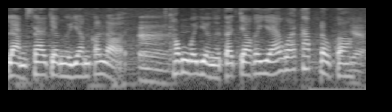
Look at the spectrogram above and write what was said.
làm sao cho người dân có lợi À. không bao giờ người ta cho cái giá quá thấp đâu con Dạ.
